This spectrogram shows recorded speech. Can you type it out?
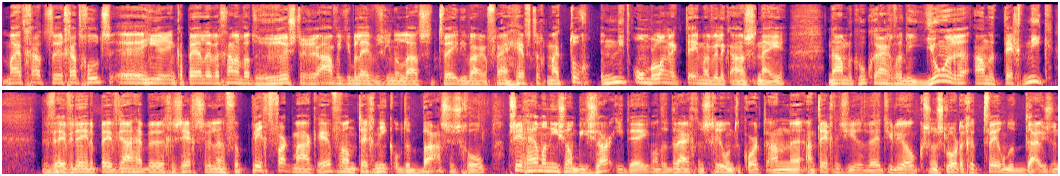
maar het gaat, eh, gaat goed uh, hier in Capelle. We gaan een wat rustiger avondje beleven. Misschien de laatste twee, die waren vrij heftig. Maar toch een niet onbelangrijk thema wil ik aansnijden. Namelijk, hoe krijgen we de jongeren aan de techniek? De VVD en de PvdA hebben gezegd... ze willen een verplicht vak maken hè, van techniek op de basisschool. Op zich helemaal niet zo'n bizar idee... want er dreigt een schreeuwend tekort aan, uh, aan technici. Dat weten jullie ook. Zo'n slordige 200.000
